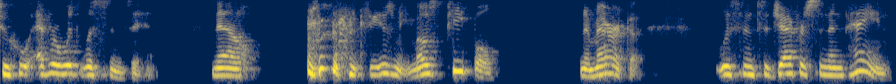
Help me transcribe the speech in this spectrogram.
to whoever would listen to him. Now, excuse me, most people in America listen to Jefferson and Paine.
